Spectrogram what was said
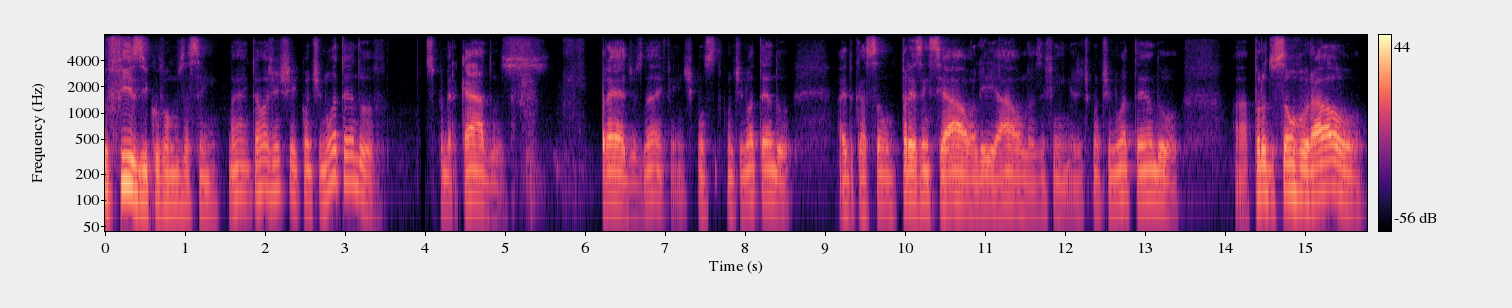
do físico, vamos assim, né? Então a gente continua tendo supermercados, prédios, né? Enfim, a gente continua tendo a educação presencial ali, aulas, enfim, a gente continua tendo a produção rural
